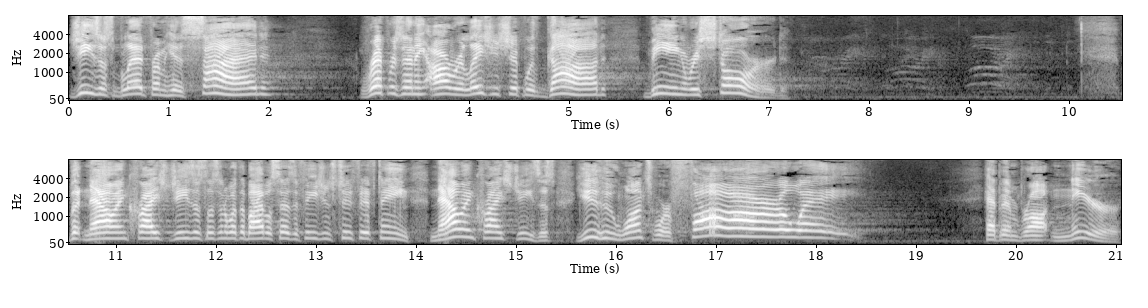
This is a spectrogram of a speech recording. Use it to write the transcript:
Jesus bled from his side, representing our relationship with God being restored. But now in Christ Jesus, listen to what the Bible says, Ephesians 2:15. Now in Christ Jesus, you who once were far away have been brought near.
